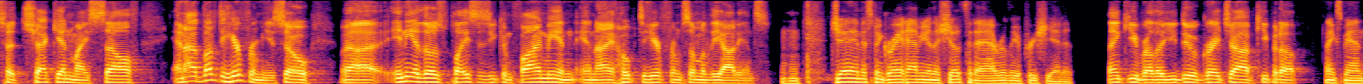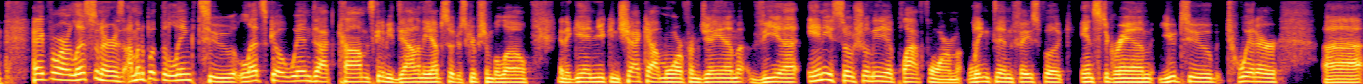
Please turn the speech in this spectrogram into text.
to check in myself. And I'd love to hear from you. So, uh, any of those places you can find me, and, and I hope to hear from some of the audience. Mm-hmm. It's been great having you on the show today. I really appreciate it. Thank you, brother. You do a great job. Keep it up. Thanks, man. Hey, for our listeners, I'm going to put the link to letsgowin.com. It's going to be down in the episode description below. And again, you can check out more from JM via any social media platform LinkedIn, Facebook, Instagram, YouTube, Twitter. Uh,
